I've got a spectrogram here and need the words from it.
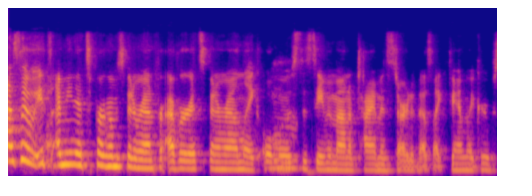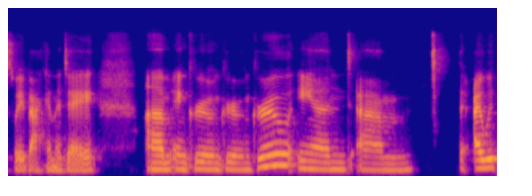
Yeah, so it's I mean, its program's been around forever. It's been around like almost the same amount of time. It started as like family groups way back in the day. Um, and grew and grew and grew. And um I would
